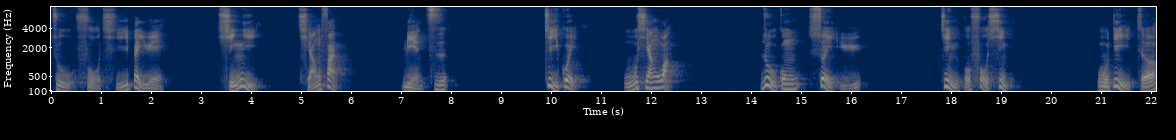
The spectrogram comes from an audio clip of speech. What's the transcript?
主抚其背曰：“行矣，强犯，免之。既贵，无相忘。入宫遂余。”竟不复信。武帝则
